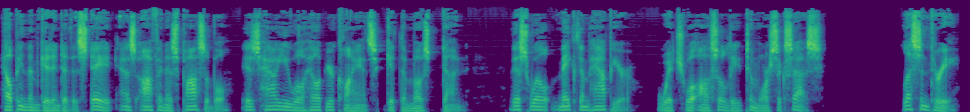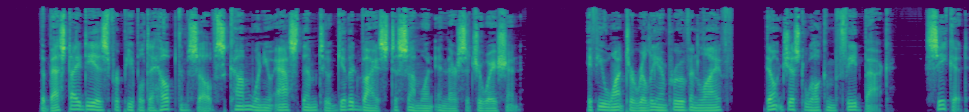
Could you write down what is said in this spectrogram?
Helping them get into the state as often as possible is how you will help your clients get the most done. This will make them happier, which will also lead to more success. Lesson 3. The best ideas for people to help themselves come when you ask them to give advice to someone in their situation. If you want to really improve in life, don't just welcome feedback, seek it.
